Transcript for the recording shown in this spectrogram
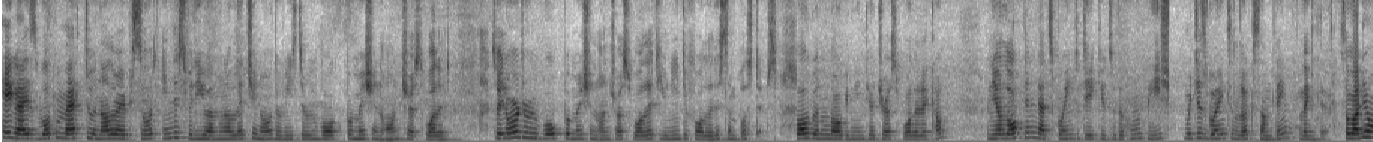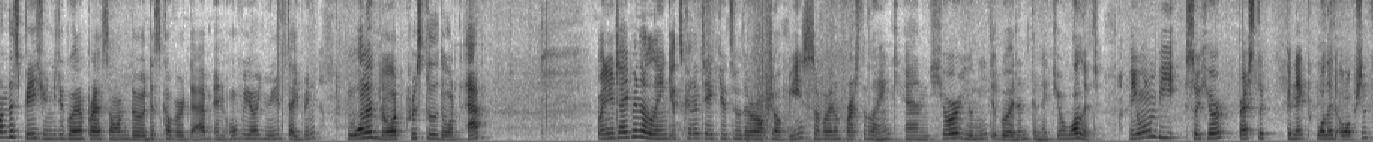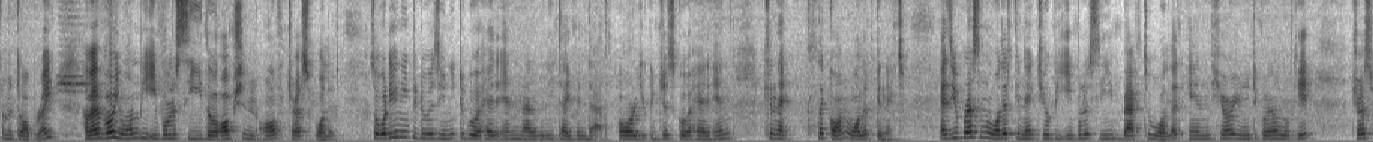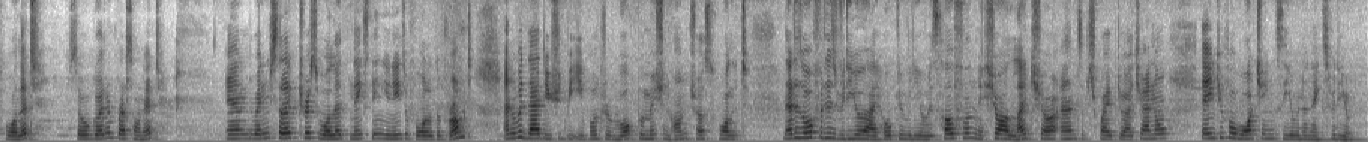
Hey guys, welcome back to another episode. In this video, I'm gonna let you know the ways to revoke permission on Trust Wallet. So in order to revoke permission on Trust Wallet, you need to follow the simple steps. We're all gonna log in into your Trust Wallet account. When you're logged in, that's going to take you to the home page, which is going to look something like this. So while you're on this page, you need to go ahead and press on the Discover tab, and over here you need to type in wallet.crystal.app when you type in a link it's going to take you to the offshore piece so go ahead and press the link and here you need to go ahead and connect your wallet. Now you won't be so here press the connect wallet option from the top right. However you won't be able to see the option of trust wallet. So what do you need to do is you need to go ahead and manually type in that or you can just go ahead and connect click on wallet connect. As you press on wallet connect you'll be able to see back to wallet and here you need to go and locate trust wallet so go ahead and press on it. And when you select trust wallet next thing you need to follow the prompt. And with that you should be able to revoke permission on trust wallet. That is all for this video. I hope the video is helpful. Make sure like share and subscribe to our channel. Thank you for watching. See you in the next video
